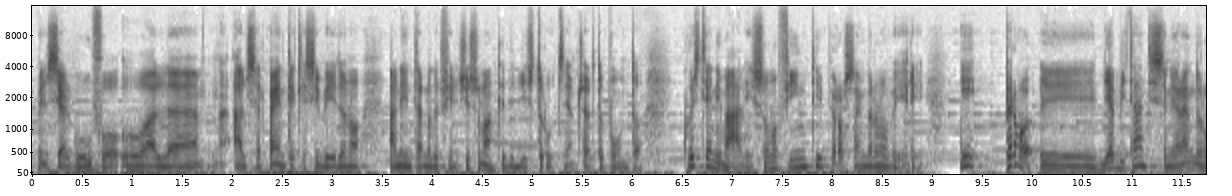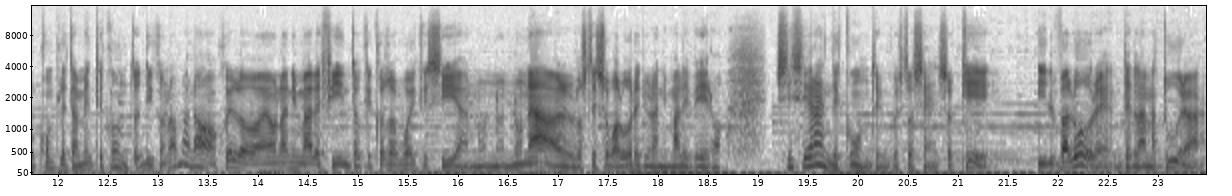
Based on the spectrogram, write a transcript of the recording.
Pensi al gufo o al, al serpente che si vedono all'interno del film, ci sono anche degli struzzi a un certo punto. Questi animali sono finti, però sembrano veri. E però eh, gli abitanti se ne rendono completamente conto, dicono ma no, quello è un animale finto, che cosa vuoi che sia, non, non ha lo stesso valore di un animale vero. Ci si rende conto in questo senso che il valore della natura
